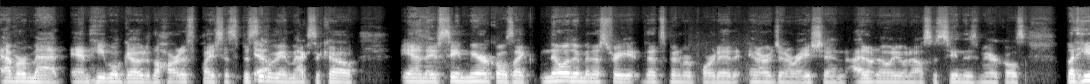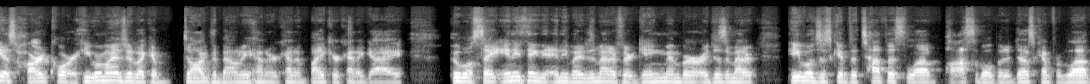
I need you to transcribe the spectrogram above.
ever met, and he will go to the hardest places, specifically yeah. in Mexico. And they've seen miracles like no other ministry that's been reported in our generation. I don't know anyone else who's seen these miracles, but he is hardcore. He reminds me of like a dog the bounty hunter kind of biker kind of guy who will say anything to anybody. It doesn't matter if they're a gang member or it doesn't matter. He will just give the toughest love possible, but it does come from love.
